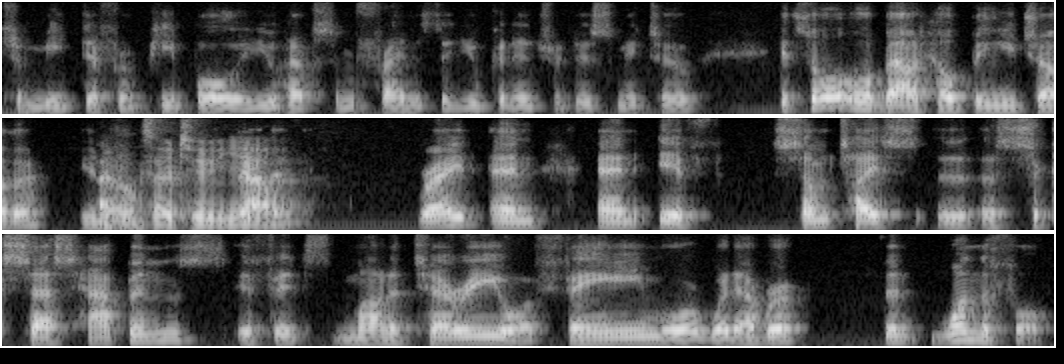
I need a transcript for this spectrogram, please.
to meet different people or you have some friends that you could introduce me to it's all about helping each other you know? i think so too yeah. right? And and if some type of uh, success happens if it's monetary or fame or whatever then wonderful.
